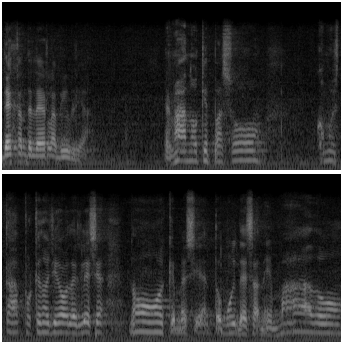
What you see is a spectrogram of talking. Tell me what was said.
Dejan de leer la Biblia. Hermano, ¿qué pasó? ¿Cómo está? ¿Por qué no ha llegado a la iglesia? No, es que me siento muy desanimado.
